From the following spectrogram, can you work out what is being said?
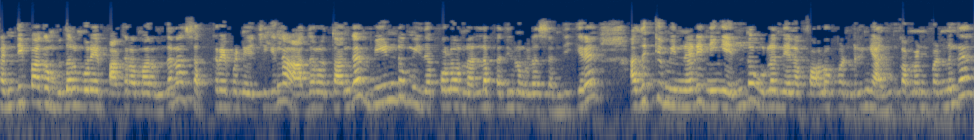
கண்டிப்பாக முதல் முறையை பார்க்குற மாதிரி இருந்தால் சப்ஸ்கிரைப் பண்ணி வச்சுக்கோங்க. ஆதரவு தாங்க. மீண்டும் இதை போல் ஒரு நல்ல பதிவில் உங்களை சந்திக்கிறேன். அதுக்கு முன்னாடி நீங்கள் எந்த ஊர்லேருந்து என்ன ஃபாலோ பண்ணுறீங்க அதுவும் கமெண்ட் பண்ணுங்கள்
